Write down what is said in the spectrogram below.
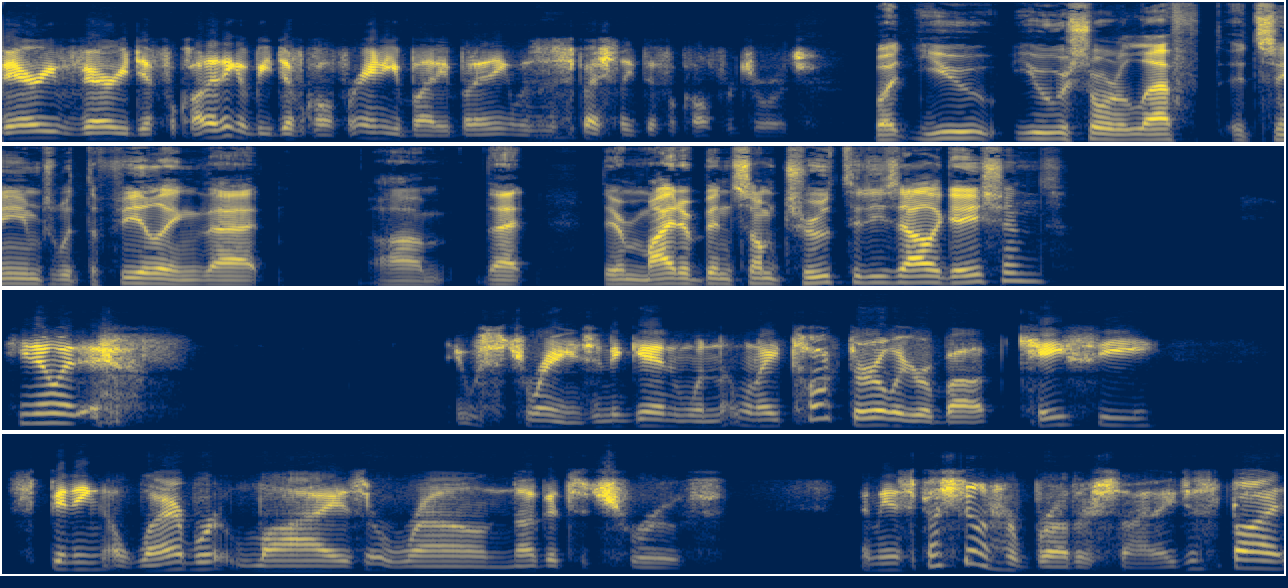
very, very difficult. I think it'd be difficult for anybody, but I think it was especially difficult for George. But you you were sort of left, it seems, with the feeling that um, that there might have been some truth to these allegations. You know, it, it was strange. And again, when when I talked earlier about Casey spinning elaborate lies around nuggets of truth, I mean, especially on her brother's side, I just thought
